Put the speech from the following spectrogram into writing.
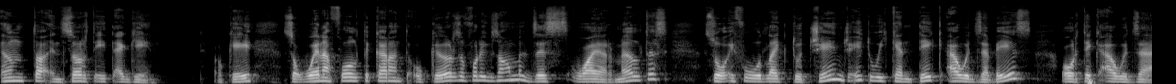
enter insert it again. Okay so when a fault current occurs for example this wire melts so if we would like to change it we can take out the base or take out the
